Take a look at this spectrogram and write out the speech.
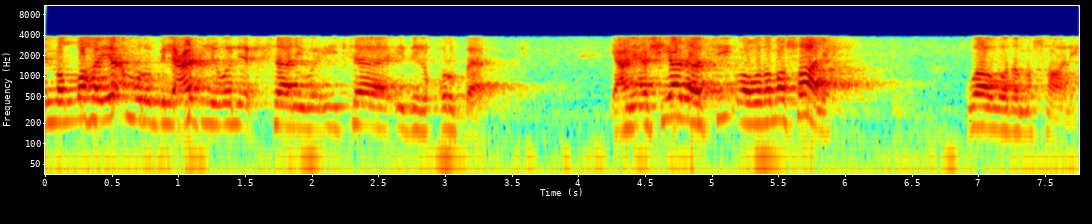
in allaha ya'muru bilcadli walixsaani wa iitaa'i di lqurba yani ashyaadaasi waa wada masaalix waa wada masaalix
